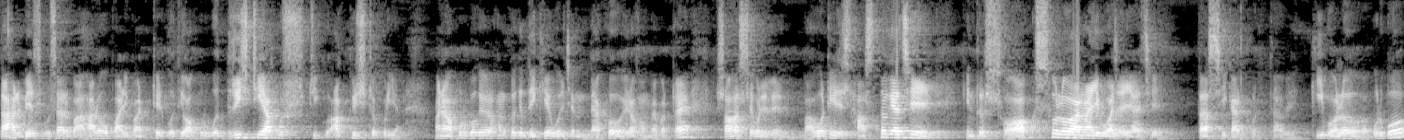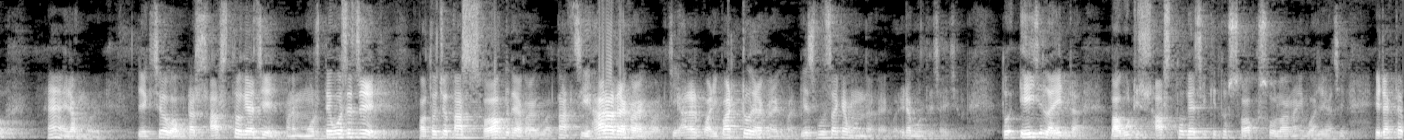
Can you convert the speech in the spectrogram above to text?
তাহার বেশভূষার বাহার ও পারিপাট্যের প্রতি অপূর্ব দৃষ্টি আকৃষ্টি, আকৃষ্ট করিয়া মানে অপূর্বকে এরকম করে দেখিয়ে বলছেন, দেখো এরকম ব্যাপারটা। হ্যাঁ? সহস্যে বলিলেন, বাবুটির স্বাস্থ্য গেছে, কিন্তু শখ ষোলো আনাই বজায় আছে তা স্বীকার করতে হবে। কি বলো অপূর্ব? হ্যাঁ এরকমভাবে দেখছ, বাবুটার স্বাস্থ্য গেছে মানে মরতে বসেছে। অথচ তার শখ দেখো একবার, তার চেহারা দেখো একবার, চেহারার পারিপাট্য দেখো একবার, বেশভূষা কেমন দেখো একবার, এটা বলতে চাইছেন। তো এই যে লাইনটা, বাবুটির স্বাস্থ্য গেছে কিন্তু শখ সোলানাই বজায় আছে এটা একটা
